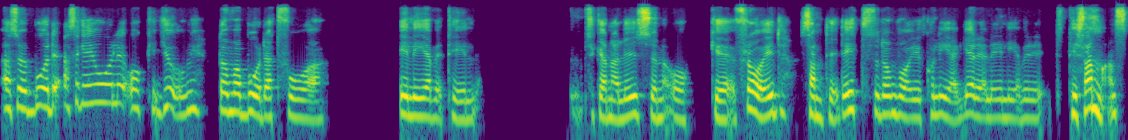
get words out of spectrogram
alltså både Assagioli och Jung, de var båda två elever till psykoanalysen och eh, Eh, Freud samtidigt. Så de var ju kollegor eller elever tillsammans.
